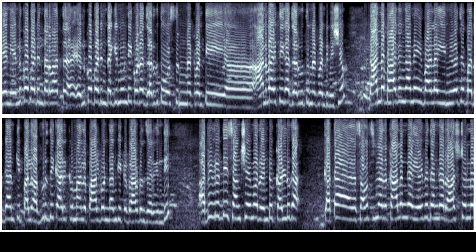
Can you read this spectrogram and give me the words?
నేను ఎన్నుకోబడిన తర్వాత ఎన్నుకోబడిన దగ్గర నుండి కూడా జరుగుతూ వస్తున్నటువంటి ఆనవాయితీగా జరుగుతున్నటువంటి విషయం. దానిలో భాగంగానే ఇవాళ ఈ నియోజకవర్గానికి పలు అభివృద్ధి కార్యక్రమాల్లో పాల్గొనడానికి ఇక్కడ రావడం జరిగింది. అభివృద్ధి సంక్షేమం రెండు కళ్ళుగా గత సంవత్సరాల కాలంగా ఏ విధంగా రాష్ట్రంలో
